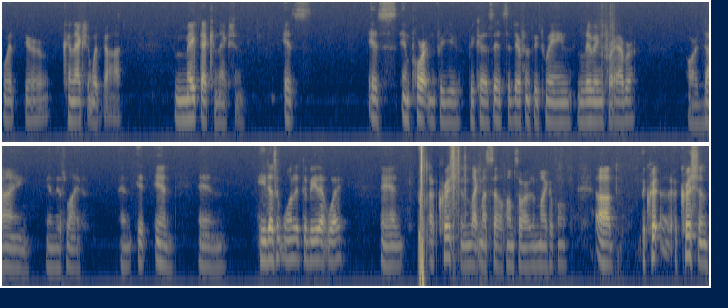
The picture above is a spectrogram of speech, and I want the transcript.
with your connection with God. Make that connection. It's it's important for you because it's the difference between living forever or dying in this life and it in and he doesn't want it to be that way and a christian like myself i'm sorry the microphone uh, the a christian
